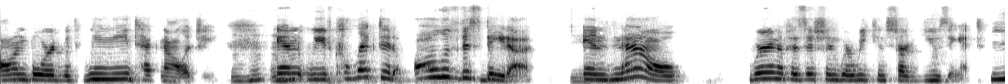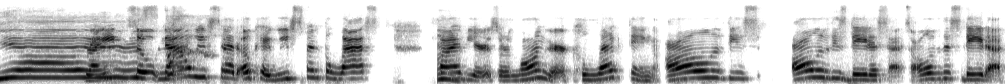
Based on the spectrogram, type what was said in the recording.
on board with we need technology. Mm-hmm, mm-hmm. And we've collected all of this data. Yeah. And now we're in a position where we can start using it. Yeah. Right. So now we've said, okay, we've spent the last five mm. years or longer collecting all of these all of these data sets, all of this data,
